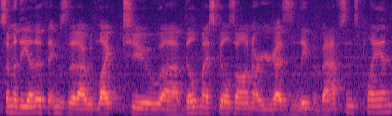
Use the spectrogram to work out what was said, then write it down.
Some of the other things that I would like to uh, build my skills on are your guys' leave of absence plan.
